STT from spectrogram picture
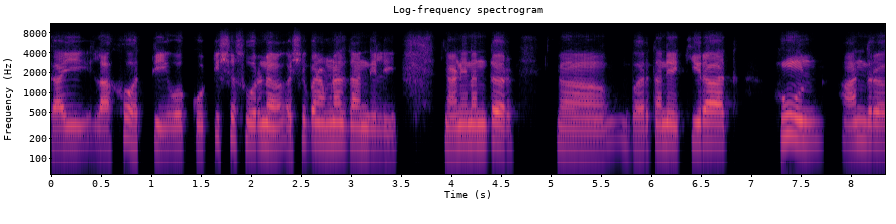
गायी लाखो हत्ती व कोटीश सुवर्ण अशी ब्राह्मणास दान दिली. आणि नंतर भरताने किरात हुन आंध्र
